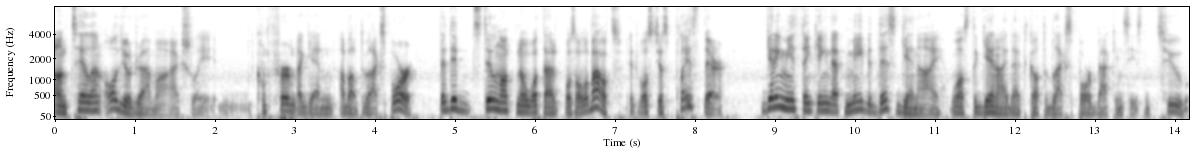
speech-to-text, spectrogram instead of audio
Until an audio drama actually confirmed again about the Black Spore. They did still not know what that was all about. It was just placed there. Getting me thinking that maybe this Gennai was the Gennai that got the Black Spore back in season 2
